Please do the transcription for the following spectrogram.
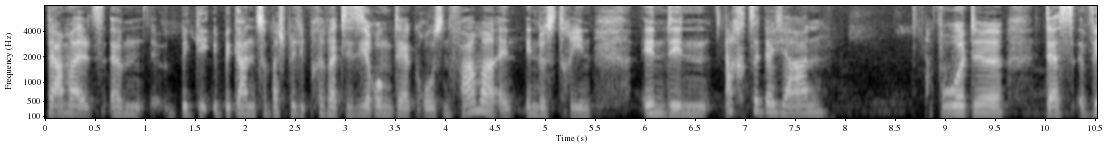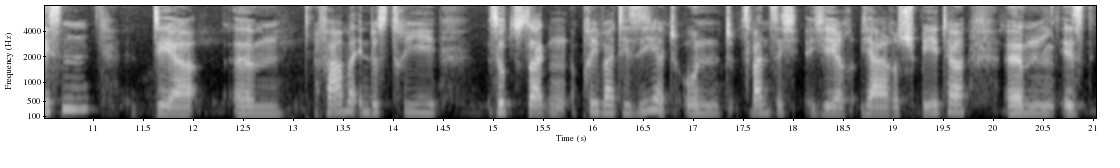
damals ähm, begann zum Beispiel die Privatisierung der großen Pharmaindustrien. In den 80er Jahren wurde das Wissen der ähm, Pharmaindustrie sozusagen privatisiert und 20 Jahr, Jahre später ähm, ist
